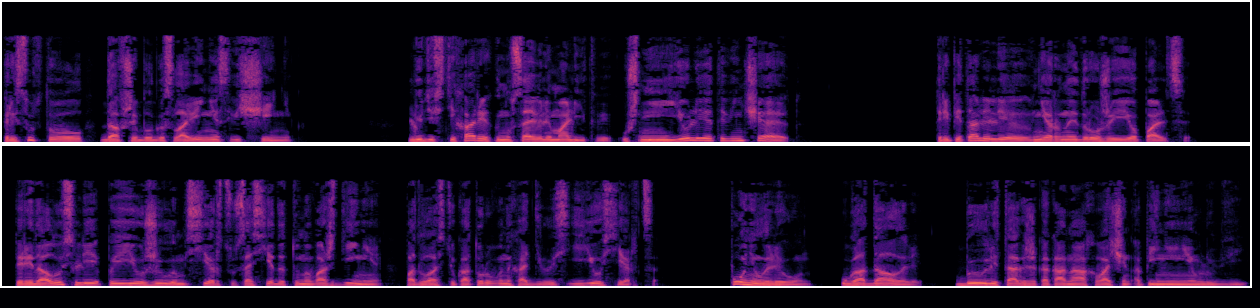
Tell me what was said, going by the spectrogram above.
Присутствовал давший благословение священник. Люди в стихариях гнусавили молитвы, уж не ее ли это венчают? Трепетали ли в нервной дрожи ее пальцы? Передалось ли по ее жилам сердцу соседа то наваждение, под властью которого находилось ее сердце? Понял ли он, угадал ли, был ли так же, как она, охвачен опьянением любви?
